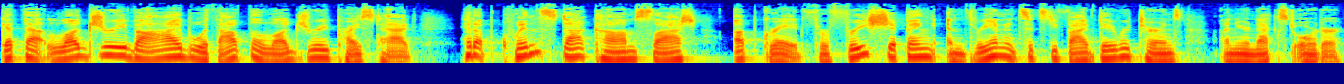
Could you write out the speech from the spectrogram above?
Get that luxury vibe without the luxury price tag. Hit up quince.com slash upgrade for free shipping and 365 day returns on your next order.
